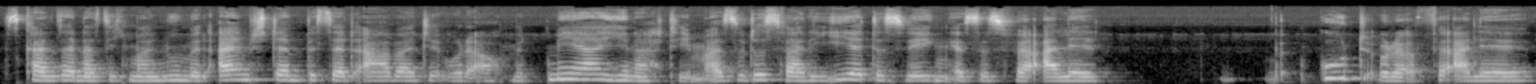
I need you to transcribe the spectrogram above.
Es kann sein, dass ich mal nur mit einem Stempelset arbeite oder auch mit mehr, je nachdem. Also das variiert, deswegen ist es für alle gut oder für alle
